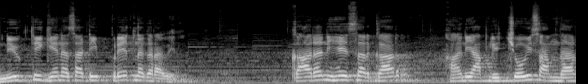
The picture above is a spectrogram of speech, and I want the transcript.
नियुक्ती घेण्यासाठी प्रयत्न करावेत. कारण हे सरकार आणि आपले चोवीस आमदार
